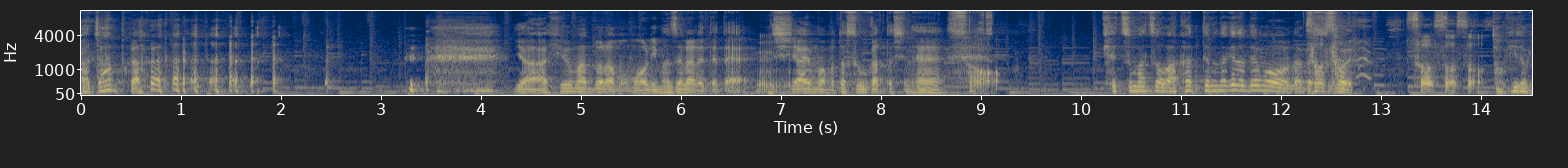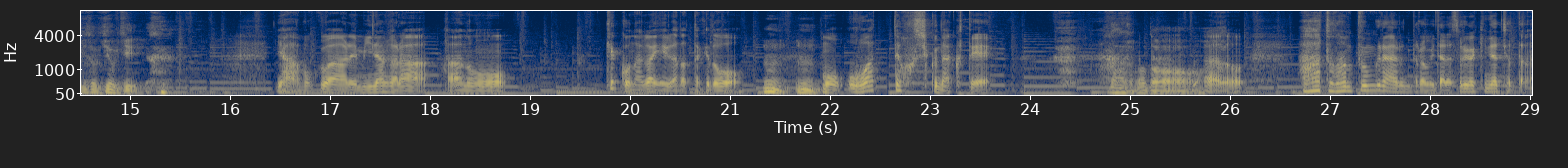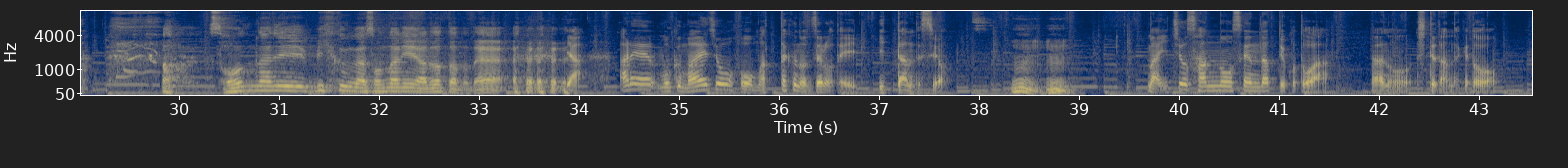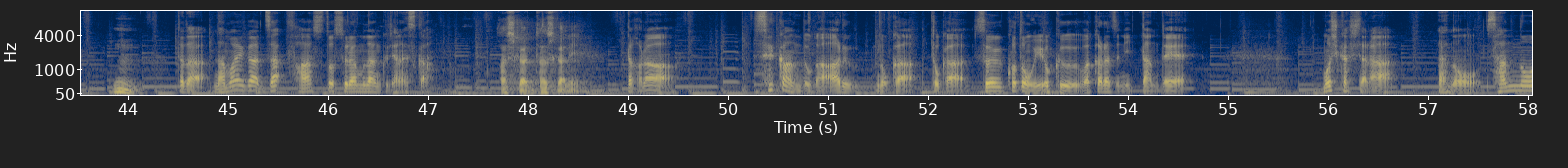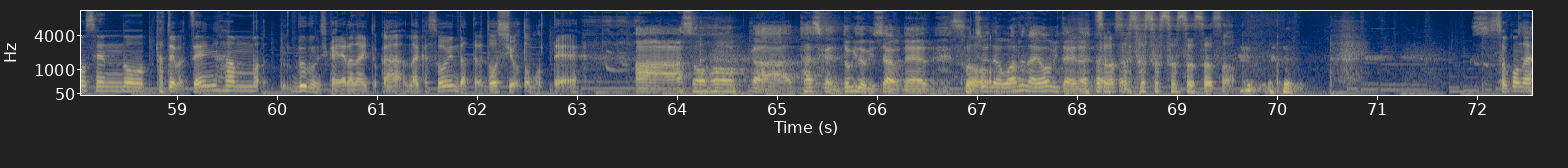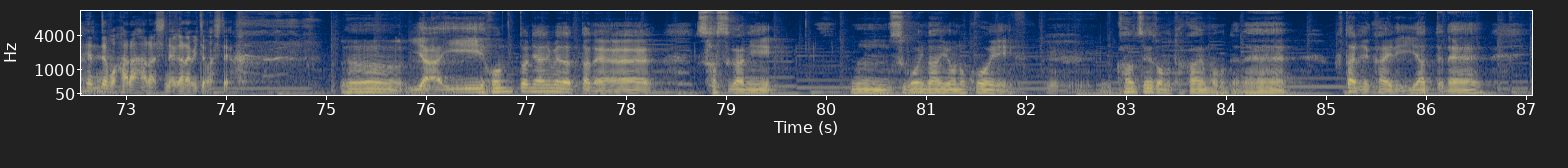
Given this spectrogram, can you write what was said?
あジャンプか。いやーヒューマンドラマも織り交ぜられてて、試合もまたすごかったしね。そう。結末は分かってるんだけどでもなんかすごい。そうそうそう。ドキドキドキドキいや僕はあれ見ながらあの結構長い映画だったけどうんうん。もう終わってほしくなくて。なるほど。あのああと何分ぐらいあるんだろうみたいなそれが気になっちゃったな。あそんなにビフ君がそんなにあれだったんだね。いやあれ僕前情報全くのゼロで行ったんですよ。うんうん。まあ一応山王戦だっていうことはあの知ってたんだけどうんたただ名前がザ・ファーストスラムダンクじゃないですか。確かに確かに。だからセカンドがあるのかとかそういうこともよく分からずに行ったんでもしかしたらあの山王戦の例えば前半部分しかやらないとかなんかそういうんだったらどうしようと思って。ああそうか。確かにドキドキしちゃうね。途中で終わるなよみたいな。そうそうそうそうそうそうそうそこら辺でもハラハラしながら見てましたよ。うんいやいい本当にアニメだったね。さすがに。うんすごい内容の濃い。完成度の高いものでね。2人で帰り嫌ってね。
